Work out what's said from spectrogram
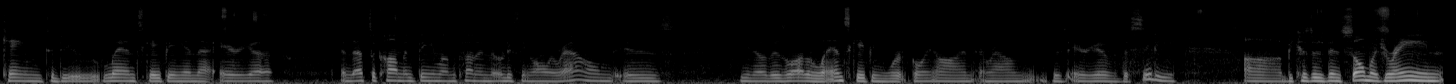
came to do landscaping in that area. And that's a common theme I'm kind of noticing all around is, you know, there's a lot of landscaping work going on around this area of the city uh, because there's been so much rain,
